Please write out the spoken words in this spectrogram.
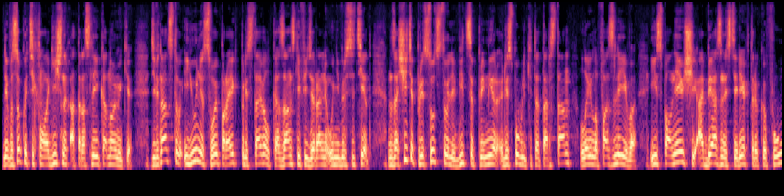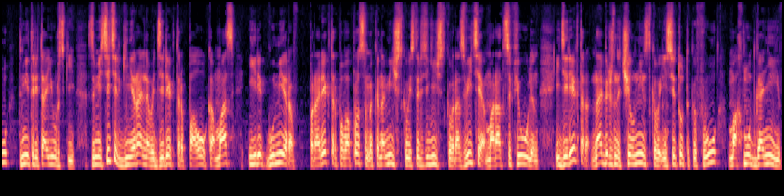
для высокотехнологичных отраслей экономики. 19 июня свой проект представил Казанский федеральный университет. На защите присутствовали вице-премьер Республики Татарстан Лейла Фазлеева и исполняющий обязанности ректора КФУ Дмитрий Таюрский, заместитель генерального директора ПАО КАМАЗ Ирик Гумеров, проректор по вопросам вопросам экономического и стратегического развития Марат Софиулин и директор Набережно-Челнинского института КФУ Махмуд Ганиев.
